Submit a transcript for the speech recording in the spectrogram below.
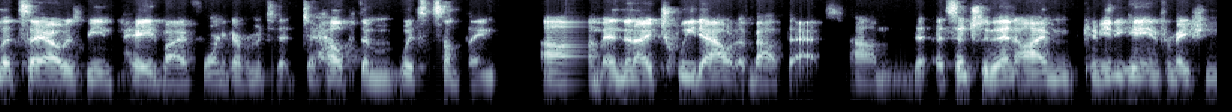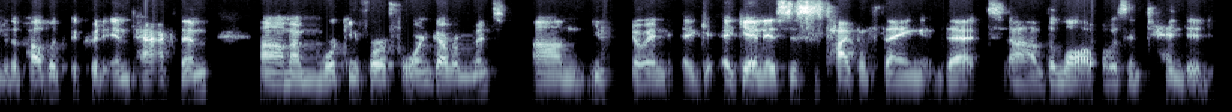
let's say I was being paid by a foreign government to, to help them with something. Um, and then I tweet out about that. Um, essentially, then I'm communicating information to the public that could impact them. Um, I'm working for a foreign government. Um, you know, and again, is this the type of thing that uh, the law was intended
